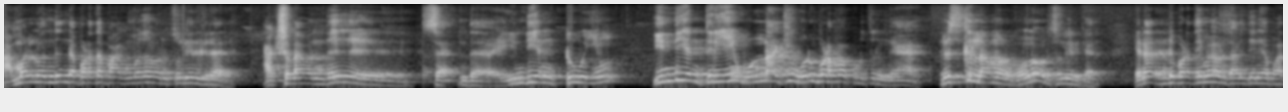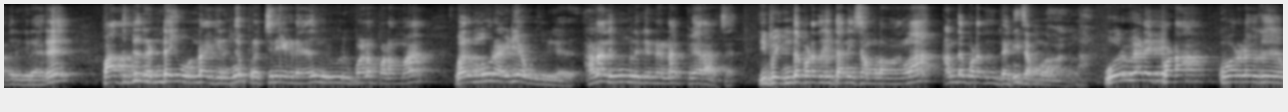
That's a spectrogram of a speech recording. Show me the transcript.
கமல் வந்து இந்த படத்தை பார்க்கும்போது அவர் சொல்லியிருக்கிறாரு. ஆக்சுவலாக வந்து ச- இந்த இந்தியன் டூவையும் இந்தியன் த்ரீயையும் ஒன்றாக்கி ஒரு படமாக கொடுத்துருங்க. ரிஸ்க் இல்லாமல் இருக்கும்னு அவர் சொல்லியிருக்காரு. ஏன்னா ரெண்டு படத்தையுமே அவர் தனித்தனியாக பார்த்துருக்கிறாரு. பார்த்துட்டு ரெண்டையும் ஒன்றாக்கிருங்க பிரச்சனையே கிடையாது. விறுவிறுப்பான படமாக வரும்னு ஒரு ஐடியா கொடுத்துருக்காரு. ஆனால் இவங்களுக்கு என்னென்னா பேராசை. இப்போ இந்த படத்துக்கு தனி சம்பளம் வாங்கலாம் அந்த படத்துக்கு தனி சம்பளம் வாங்கலாம். ஒருவேளை படம் ஓரளவுக்கு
